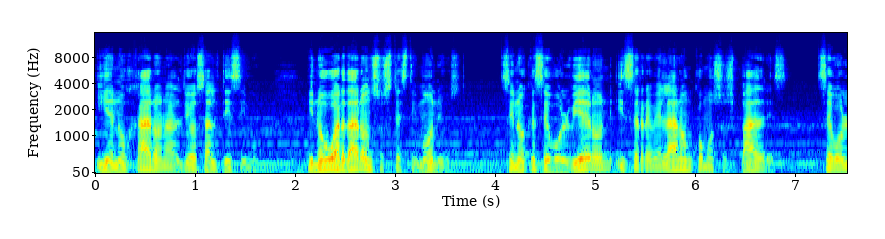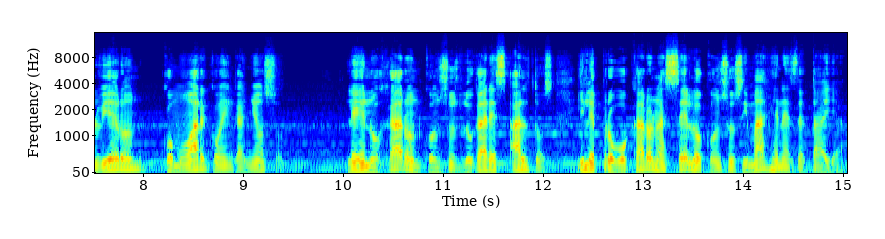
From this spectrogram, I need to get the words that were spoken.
y enojaron al Dios Altísimo, y no guardaron sus testimonios, sino que se volvieron y se rebelaron como sus padres, se volvieron como arco engañoso. Le enojaron con sus lugares altos y le provocaron a celo con sus imágenes de talla.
